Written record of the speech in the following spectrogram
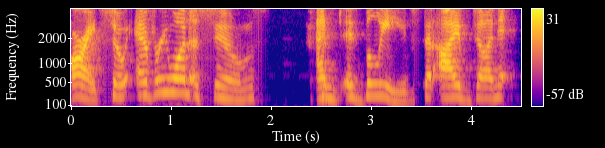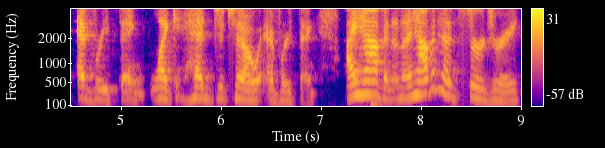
all right. So everyone assumes and is believes that I've done everything, like head to toe, everything. I haven't, and I haven't had surgery.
